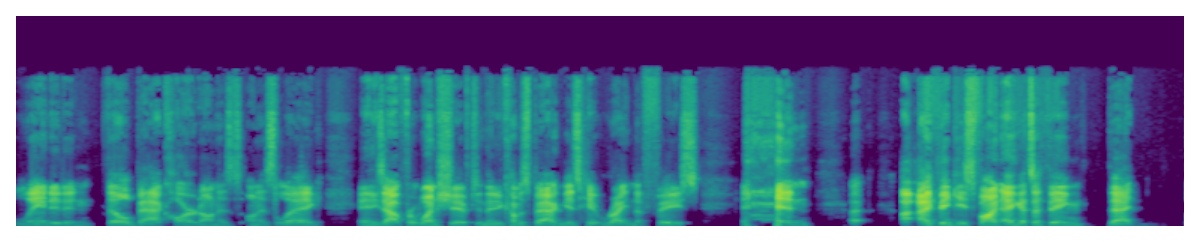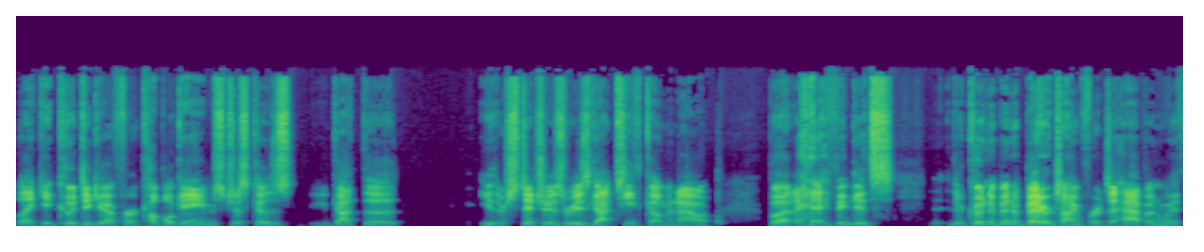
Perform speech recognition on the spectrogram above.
landed and fell back hard on his on his leg and he's out for one shift and then he comes back and gets hit right in the face and uh, I think he's fine. I think it's a thing that like it could take you out for a couple games just because you've got the either stitches or he's got teeth coming out. But I think it's there couldn't have been a better time for it to happen with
